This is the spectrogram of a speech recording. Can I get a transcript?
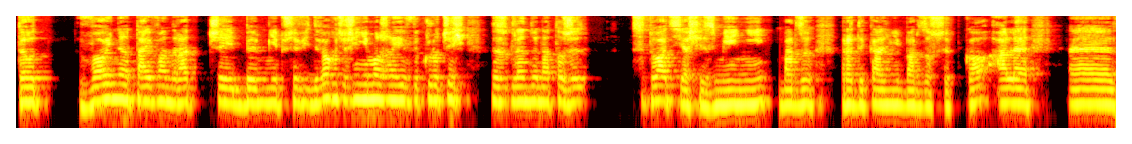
To wojny o Tajwan raczej bym nie przewidywał, chociaż nie można jej wykluczyć ze względu na to, że sytuacja się zmieni bardzo radykalnie, bardzo szybko, ale e,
